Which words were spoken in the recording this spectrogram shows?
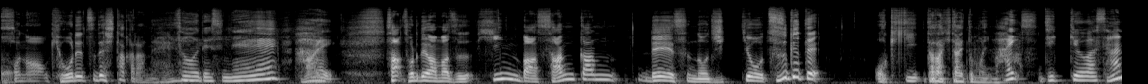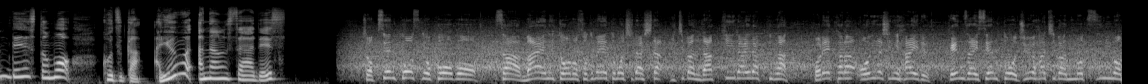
この強烈でしたからね。そうですね。はい。はい、さあそれではまず牝馬三冠レースの実況を続けてお聞きいただきたいと思います。はい、実況はサンデースとも小塚歩アナウンサーです。直線コースの攻防。さあ前2頭の外目へと持ち出した。1番ラッキーライラックがこれから追い出しに入る。現在先頭18番の堤門。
